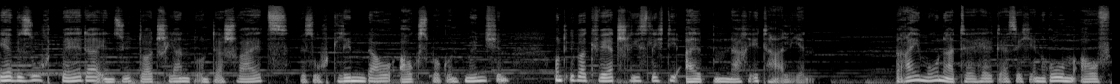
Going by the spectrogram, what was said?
Er besucht Bäder in Süddeutschland und der Schweiz, besucht Lindau, Augsburg und München und überquert schließlich die Alpen nach Italien. Drei Monate hält er sich in Rom auf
